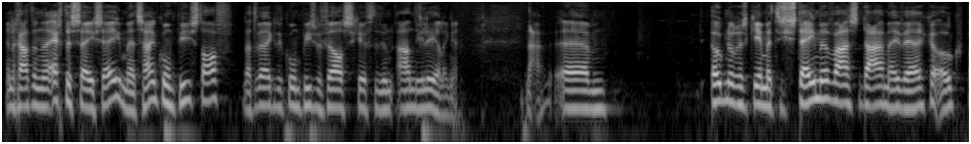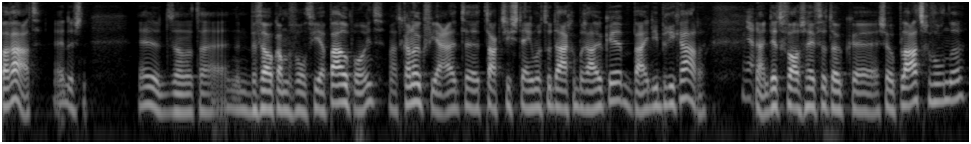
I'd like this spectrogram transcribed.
En dan gaat een echte CC met zijn compiestaf daadwerkelijk de compiesbevelschriften doen aan die leerlingen. Nou, ehm, ook nog eens een keer met die systemen waar ze daarmee werken ook paraat. Hè, dus hè, dan het, eh, een bevel kan bijvoorbeeld via PowerPoint, maar het kan ook via het uh, tactsysteem wat we daar gebruiken bij die brigade. Ja. Nou, in dit geval heeft dat ook eh, zo plaatsgevonden.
